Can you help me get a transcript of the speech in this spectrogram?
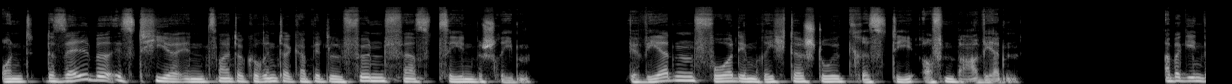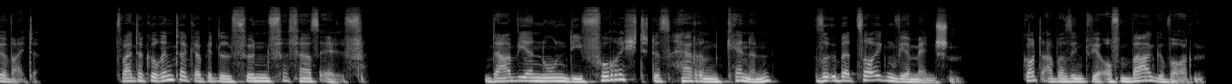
Und dasselbe ist hier in 2. Korinther Kapitel 5, Vers 10 beschrieben. Wir werden vor dem Richterstuhl Christi offenbar werden. Aber gehen wir weiter. 2. Korinther Kapitel 5, Vers 11. Da wir nun die Furcht des Herrn kennen, so überzeugen wir Menschen. Gott aber sind wir offenbar geworden.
